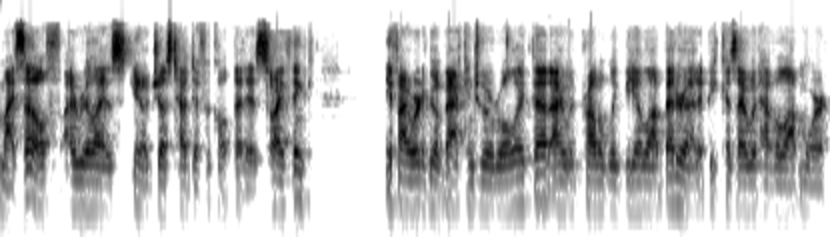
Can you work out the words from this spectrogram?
myself i realize you know just how difficult that is. So i think if I were to go back into a role like that, I would probably be a lot better at it because I would have a lot more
